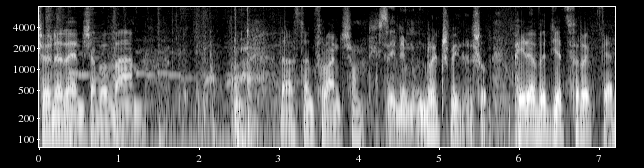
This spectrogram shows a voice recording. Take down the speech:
Schöne Rennsch, aber warm. Da ist dein Freund schon. Ich sehe den im Rückspiegel schon. Peter wird jetzt verrückt werden.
